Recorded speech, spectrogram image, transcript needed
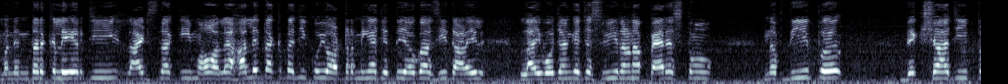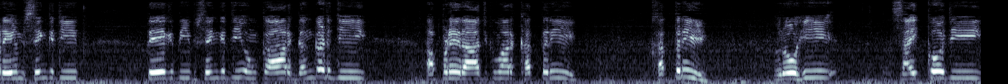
ਮਨਿੰਦਰ ਕਲੇਰ ਜੀ ਲਾਈਟਸ ਦਾ ਕੀ ਮਾਹੌਲ ਹੈ? ਹਾਲੇ ਤੱਕ ਤਾਂ ਜੀ ਕੋਈ ਆਰਡਰ ਨਹੀਂ ਹੈ, ਜਿੱਦੇ ਆਊਗਾ ਅਸੀਂ ਨਾਲੇ ਲਾਈਵ ਹੋ ਜਾਾਂਗੇ। ਜਸਵੀਰ ਰਾਣਾ ਪੈਰਿਸ ਤੋਂ, ਨਵਦੀਪ ਦਿਕਸ਼ਾ ਜੀ, ਪ੍ਰੇਮ ਸਿੰਘ ਜੀ, ਤੇਗਦੀਪ ਸਿੰਘ ਜੀ, ਓੰਕਾਰ ਗੰਗੜ ਜੀ, ਆਪਣੇ ਰਾਜਕੁਮਾਰ ਖੱਤਰੀ ਖੱਤਰੀ, ਰੋਹੀ, ਸਾਈਕੋ ਜੀ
